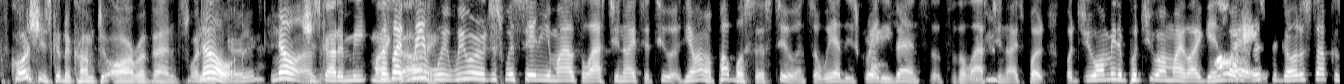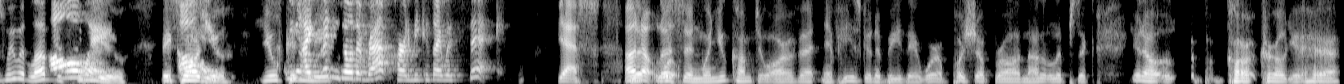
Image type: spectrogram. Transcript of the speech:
Of course, she's going to come to our events. What No, you kidding? No, She's got to meet my because like we, we we were just with Sadie and Miles the last two nights at two. You know, I'm a publicist too, and so we had these great events for the last two nights. But but do you want me to put you on my like invite Always. list to go to stuff? Because we would love to Always. see you. to because Always. you. you I can mean, I couldn't go to the rap party because I was sick. Yes. Oh Li- no. well, listen, when you come to our event, and if he's going to be there, wear a push-up bra, not a lipstick. You know, cur- curl your hair,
